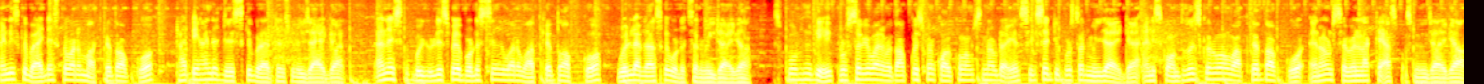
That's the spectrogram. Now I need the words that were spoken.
एंड इसके ब्राइटनेस के बारे में बात करें तो आपको थर्टी हंड्रेड डेज़ की ब्राइटनेस मिल जाएगा। एंड इसके डिस्प्ले प्रोटेक्शन के बारे में बात करें तो आपको गोल्डा ग्लास के प्रोटेक्शन मिल जाएगा। फ़ोन के प्रोसेसर के बारे में तो आपको इसमें Qualcomm Snapdragon six eighty processor मिल जाएगा। एंड इसको अंतर्ज के बारे में बात करें तो आपको अराउंड सेवन लाख के आसपास मिल जाएगा।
